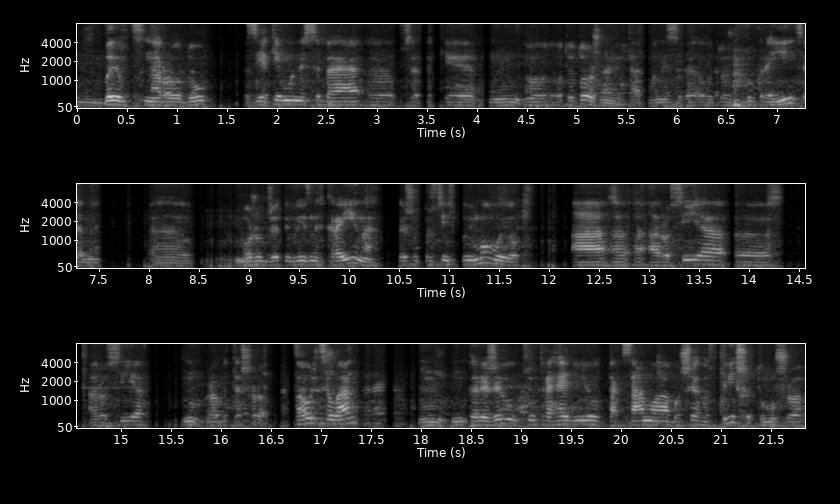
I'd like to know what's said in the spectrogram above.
вбивць народу, з яким вони себе е, все-таки ототожнюють. Так? Вони себе ототожнюють з українцями, е, можуть жити в різних країнах, пишуть російською мовою, а, а, а Росія, е, а Росія ну, робить те, що робить. Пауль м, пережив цю трагедію так само або ще гостріше, тому що е,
